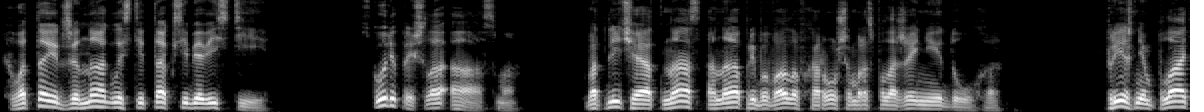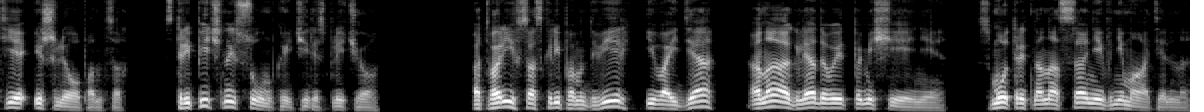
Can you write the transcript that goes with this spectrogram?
Хватает же наглости так себя вести. Вскоре пришла Асма. В отличие от нас, она пребывала в хорошем расположении духа в прежнем платье и шлепанцах, с тряпичной сумкой через плечо. Отворив со скрипом дверь и войдя, она оглядывает помещение, смотрит на нас с Аней внимательно,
